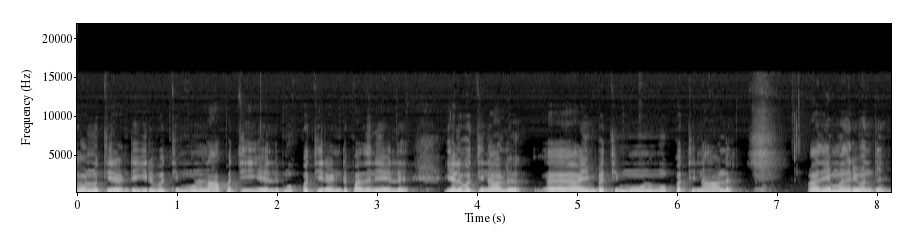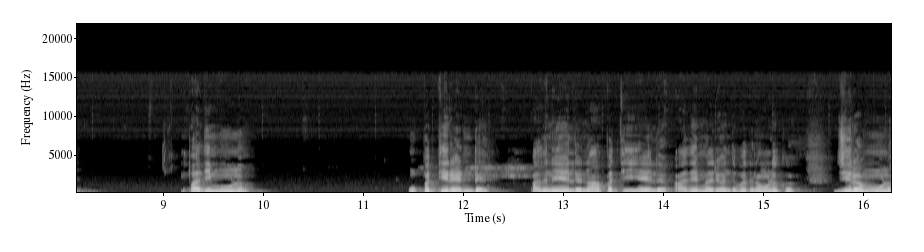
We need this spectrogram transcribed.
தொண்ணூற்றி ரெண்டு இருபத்தி மூணு நாற்பத்தி ஏழு முப்பத்தி ரெண்டு பதினேழு எழுபத்தி நாலு ஐம்பத்தி மூணு முப்பத்தி நாலு. அதே மாதிரி வந்து பதிமூணு முப்பத்தி ரெண்டு பதினேழு நாற்பத்தி ஏழு அதே மாதிரி வந்து பார்த்திங்கன்னா உங்களுக்கு ஜீரோ மூணு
